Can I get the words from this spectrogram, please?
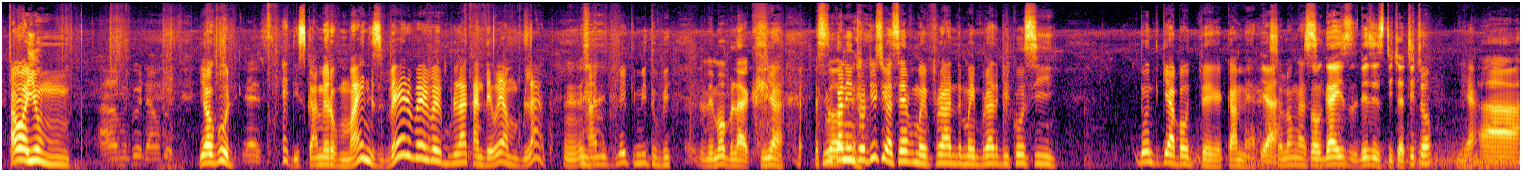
How are you? Good, I'm good. You're good. Yes. Hey, this camera of mine is very, very, very black, and the way I'm black, and it makes me to be. To Be more black. Yeah. so... you can introduce yourself, my friend, my brother, because he don't care about the camera. Yeah. So long as. so guys, this is Teacher Tito. yeah. Uh,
